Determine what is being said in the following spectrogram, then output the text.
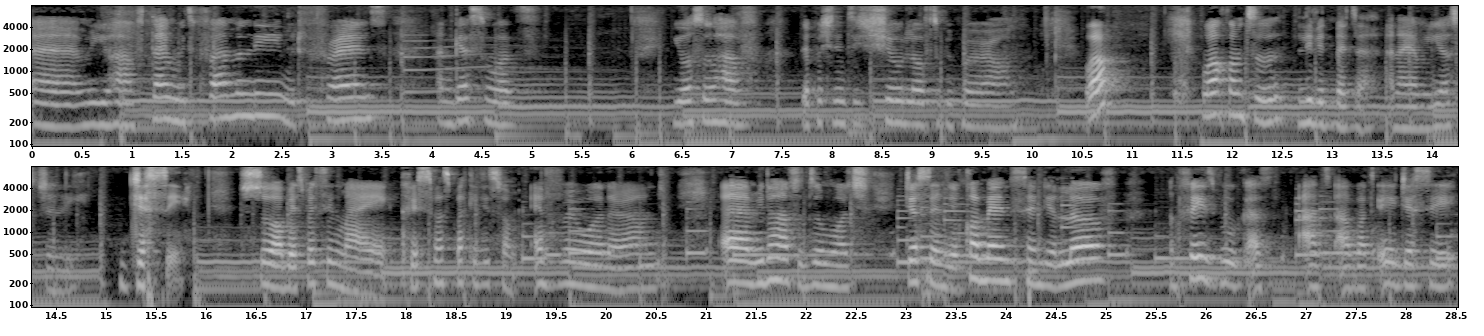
Um, you have time with family, with friends, and guess what? You also have the opportunity to show love to people around. Well, welcome to Live It Better, and I am yours, Julie. Jesse. So I'll be expecting my Christmas packages from everyone around. Um, you don't have to do much. Just send your comments, send your love on Facebook as at Albert A Jesse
